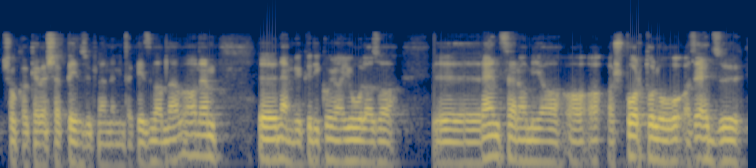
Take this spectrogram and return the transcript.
sokkal kevesebb pénzük lenne, mint a kézilabdában, hanem nem működik olyan jól az a rendszer, ami a, a, a sportoló, az edző,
